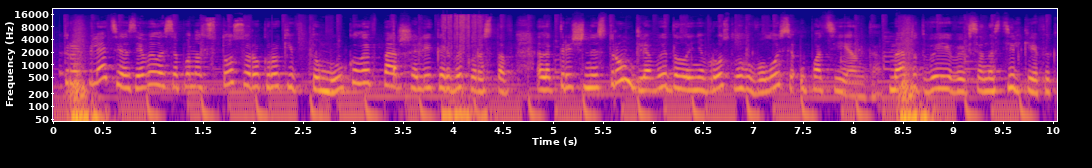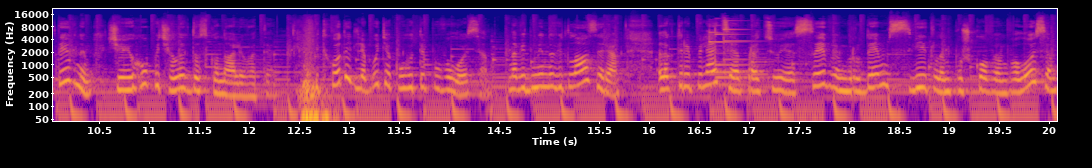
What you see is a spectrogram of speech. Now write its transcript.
Електроепіляція з'явилася понад 140 років тому, коли вперше лікар використав електричний струм для видалення врослого волосся у пацієнта. Метод виявився настільки ефективним, що його почали вдосконалювати. Підходить для будь-якого типу волосся. На відміну від лазеря, електроепіляція працює сивим, рудим, світлим пушковим волоссям,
